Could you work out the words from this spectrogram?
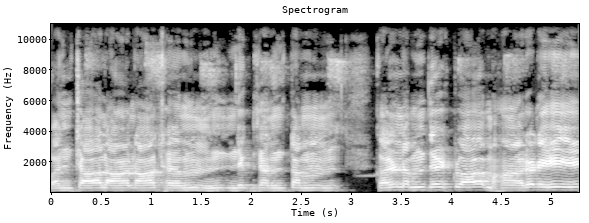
पंचालानाथ निघ्नतम। कर्णम दृष्टवा महारणे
